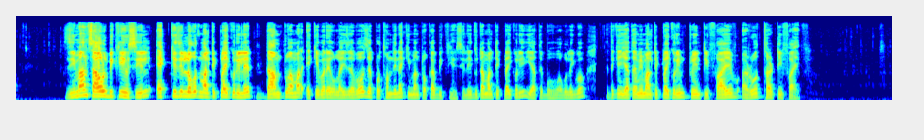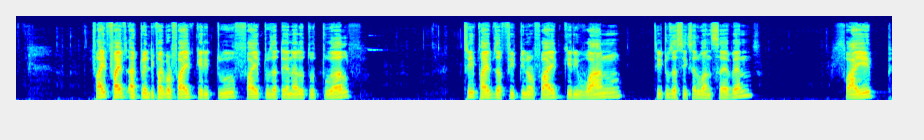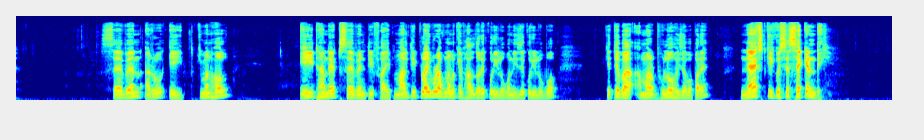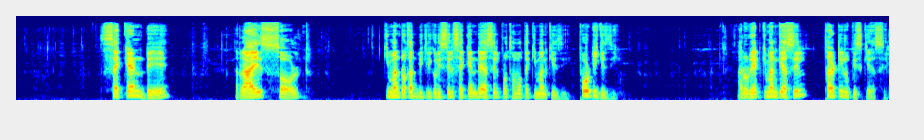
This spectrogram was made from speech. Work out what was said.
যিমান চাউল বিক্ৰী হৈছিল এক কেজিৰ লগত মাল্টিপ্লাই কৰিলে দামটো আমাৰ একেবাৰে ওলাই যাব যে প্ৰথম দিনা কিমান টকা বিক্ৰী হৈছিল। এই দুটা মাল্টিপ্লাই কৰি ইয়াতে বহুৱাব লাগিব। গতিকে ইয়াতে আমি মাল্টিপ্লাই কৰিম টুৱেণ্টি ফাইভ আৰু থাৰ্টি ফাইভ ফাইভ ফাইভ আৰু টুৱেণ্টি ফাইভৰ five carry two five two জা টেন আৰু টু টুৱেল্ভ থ্ৰী ফাইভ জা ফিফটিনৰ five carry one three two জা ছিক্স আৰু ওৱান ছেভেন ফাইভ ছেভেন আৰু এইট কিমান হ'ল? এইট হাণ্ড্ৰেড ছেভেণ্টি ফাইভ মাল্টিপ্লাইবোৰ আপোনালোকে ভালদৰে কৰি ল'ব নিজে কৰি ল'ব। কেতিয়াবা আমাৰ ভুলো হৈ যাব পাৰে। নেক্সট কি কৈছে? Second day second day rice sold কিমান টকাত বিক্ৰী কৰিছিল? ছেকেণ্ড ডে আছিল প্ৰথমতে কিমান কেজি? Forty KG. আৰু ৰেট কিমানকৈ আছিল? থাৰ্টি ৰুপিজকৈ আছিল।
